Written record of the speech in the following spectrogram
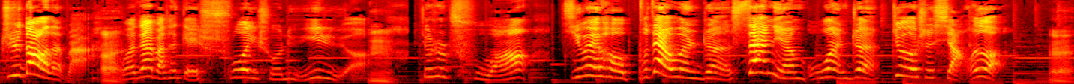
知道的吧？哎我再把它给说一说，捋一捋啊。嗯就是楚王即位后不再问政，三年不问政就是享乐，嗯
